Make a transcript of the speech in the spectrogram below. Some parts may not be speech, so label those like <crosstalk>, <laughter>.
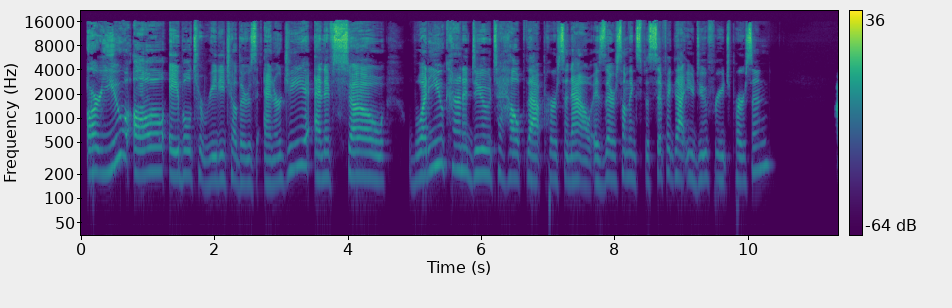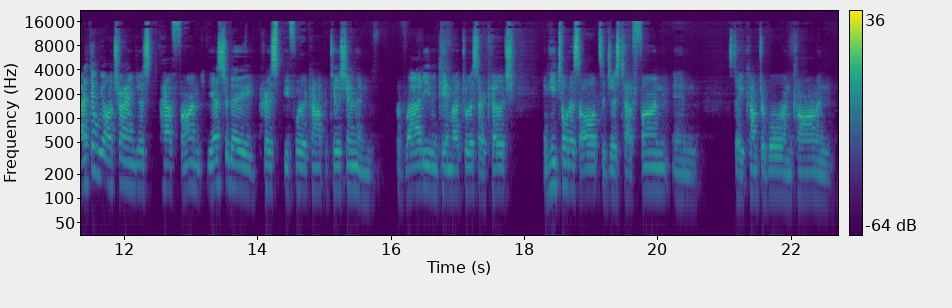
are you all able to read each other's energy? And if so, what do you kind of do to help that person out? Is there something specific that you do for each person? I think we all try and just have fun. Yesterday, Chris, before the competition, and Vlad even came up to us, our coach, and he told us all to just have fun and stay comfortable and calm. And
